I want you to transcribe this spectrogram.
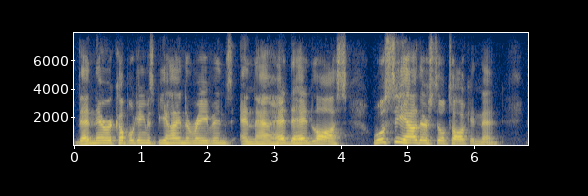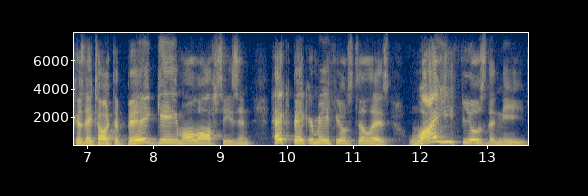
Then they're a couple games behind the Ravens and have head to head loss. We'll see how they're still talking then because they talked a big game all off season. Heck, Baker Mayfield still is. Why he feels the need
